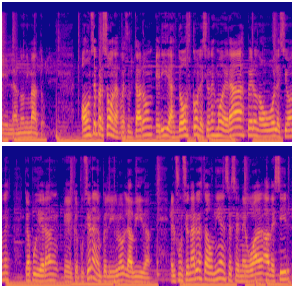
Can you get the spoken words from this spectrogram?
el anonimato. 11 personas resultaron heridas, dos con lesiones moderadas, pero no hubo lesiones que, pudieran, eh, que pusieran en peligro la vida. El funcionario estadounidense se negó a, decir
